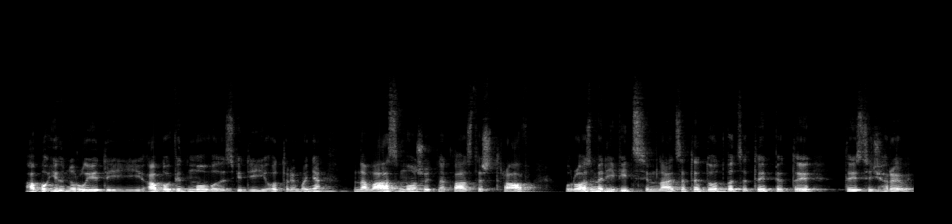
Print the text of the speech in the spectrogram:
або ігноруєте її, або відмовились від її отримання, на вас можуть накласти штраф у розмірі від 17 до 25 тисяч гривень.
